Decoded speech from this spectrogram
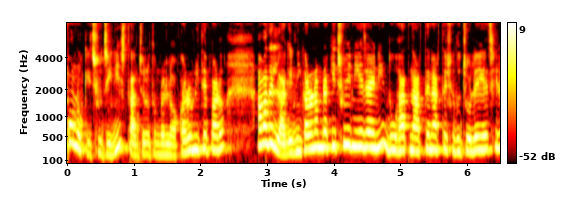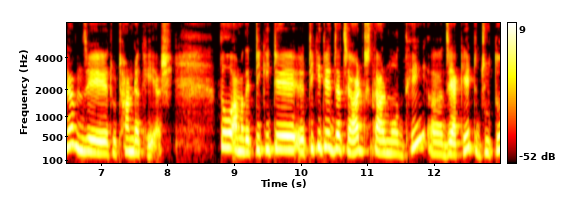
কোনো কিছু জিনিস, তার জন্য তোমরা লকারও নিতে পারো। আমাদের লাগেনি, কারণ আমরা কিছুই নিয়ে যাইনি। দু হাত নাড়তে নাড়তে শুধু চলে গেছিলাম যে একটু ঠান্ডা খেয়ে আসি। তো আমাদের টিকিটে, টিকিটের যা চার্জ, তার মধ্যেই জ্যাকেট, জুতো,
